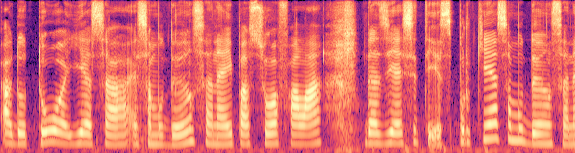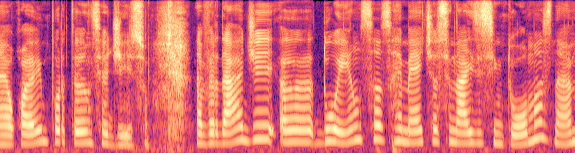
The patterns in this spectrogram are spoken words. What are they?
adotou aí essa, essa mudança, né, e passou a falar das IST. Por que essa mudança, né? Qual é a importância disso? Na verdade, uh, doenças remete a sinais e sintomas, né?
